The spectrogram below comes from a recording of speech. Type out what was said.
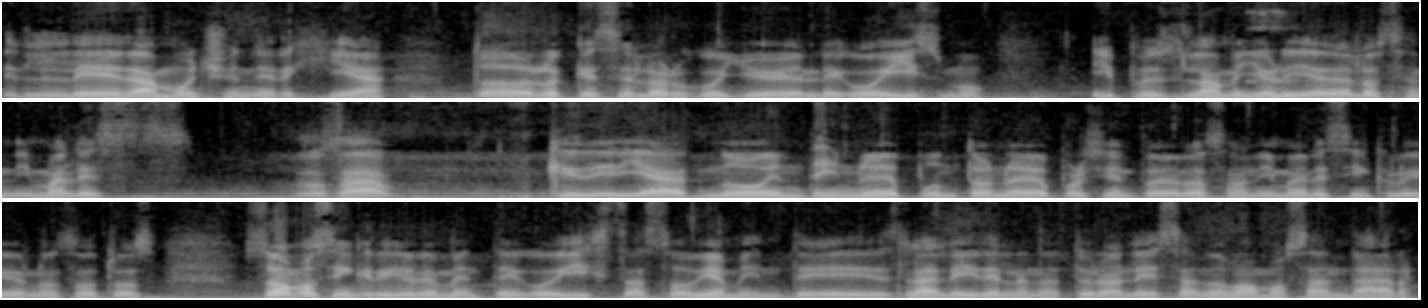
le da mucha energía todo lo que es el orgullo y el egoísmo. Y pues la mayoría de los animales, o sea, ¿qué diría? 99.9% de los animales, incluidos nosotros, somos increíblemente egoístas, obviamente, es la ley de la naturaleza, no vamos a andar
